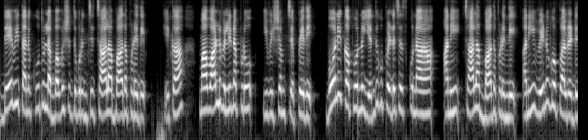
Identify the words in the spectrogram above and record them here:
దేవి తన కూతుళ్ళ భవిష్యత్తు గురించి చాలా బాధపడేది. ఇక మా వాళ్ళు వెళ్ళినప్పుడు ఈ విషయం చెప్పేది. బోనీ కపూర్ను ఎందుకు పెళ్ళి చేసుకున్నా అని చాలా బాధపడింది అని వేణుగోపాల్ రెడ్డి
